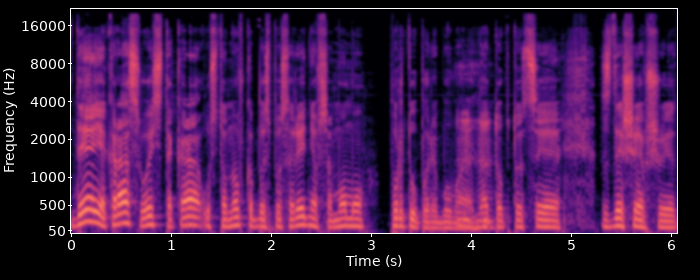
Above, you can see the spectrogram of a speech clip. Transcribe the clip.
де якраз ось така установка безпосередньо в самому порту перебуває. Мгм. Да? Тобто, це здешевшує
